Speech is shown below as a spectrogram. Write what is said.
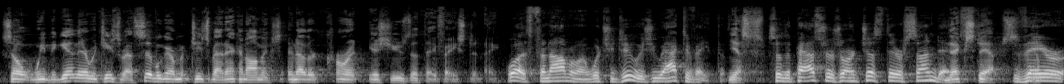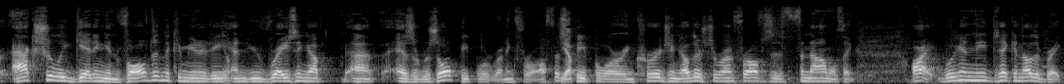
So we begin there. We teach about civil government, teach about economics, and other current issues that they face today. Well, it's phenomenal. And what you do is you activate them. Yes. So the pastors aren't just there Sunday. Next steps. They yep. are actually getting involved in the community, yep. and you're raising up. Uh, as a result, people are running for office. Yep. People are encouraging others to run for office. It's a phenomenal thing. All right, we're going to need to take another break,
